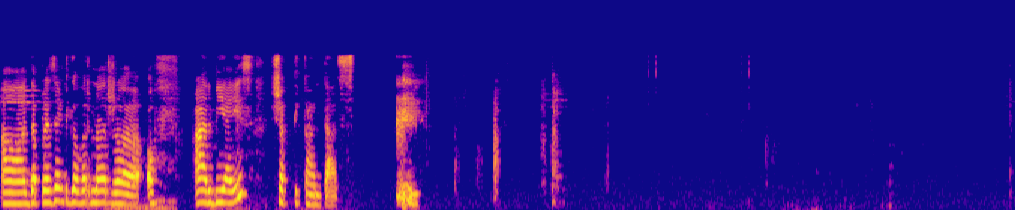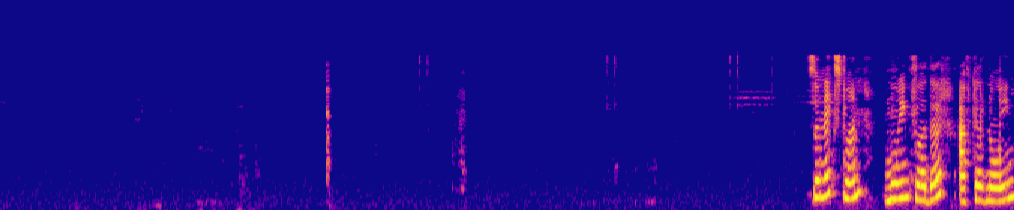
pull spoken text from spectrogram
Uh, the present governor of RBI is Shaktikant. So next one, moving further after knowing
